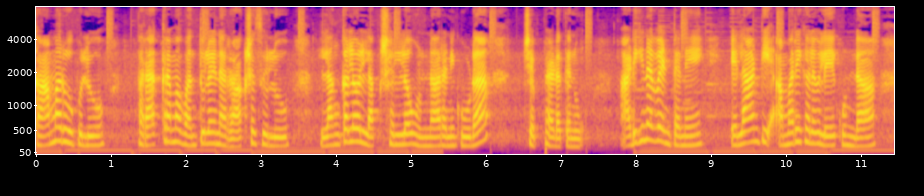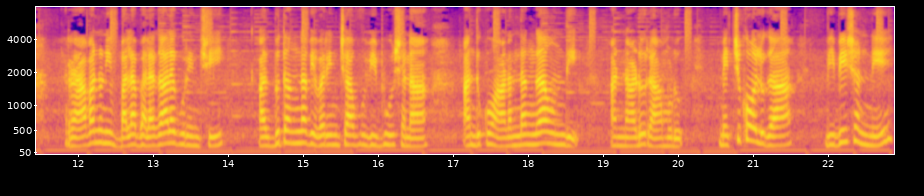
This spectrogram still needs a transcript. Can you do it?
కామరూపులు పరాక్రమవంతులైన రాక్షసులు లంకలో లక్షల్లో ఉన్నారని కూడా చెప్పాడతను. అడిగిన వెంటనే ఎలాంటి అమరికలు లేకుండా రావణుని బల బలగాల గురించి అద్భుతంగా వివరించావు విభూషణ. అందుకు ఆనందంగా ఉంది అన్నాడు రాముడు. మెచ్చుకోలుగా విభీషణ్ణి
